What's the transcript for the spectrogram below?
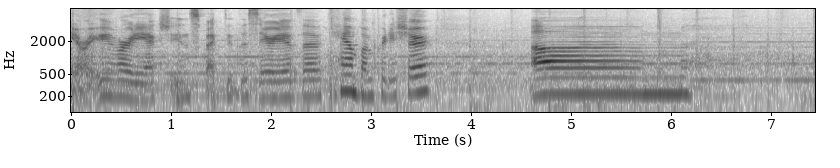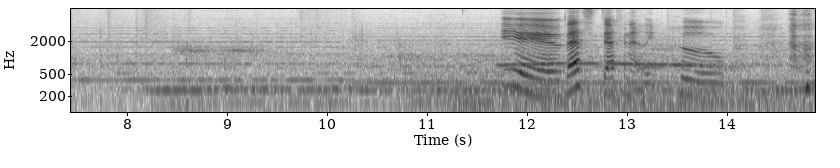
yeah, right, we've already actually inspected this area of the camp, I'm pretty sure. Um... Ew, that's definitely poop.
